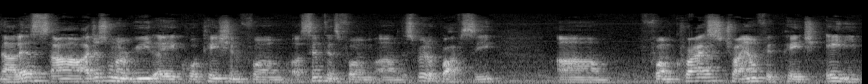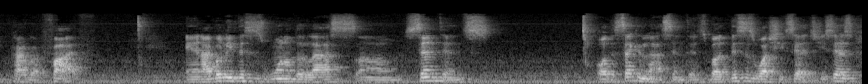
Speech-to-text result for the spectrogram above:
Now let's, uh, I just want to read a quotation from, a sentence from um, the Spirit of Prophecy, um, from Christ Triumphant, page 80, paragraph 5. And I believe this is one of the last um, sentence, or the second last sentence, but this is what she says. She says,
